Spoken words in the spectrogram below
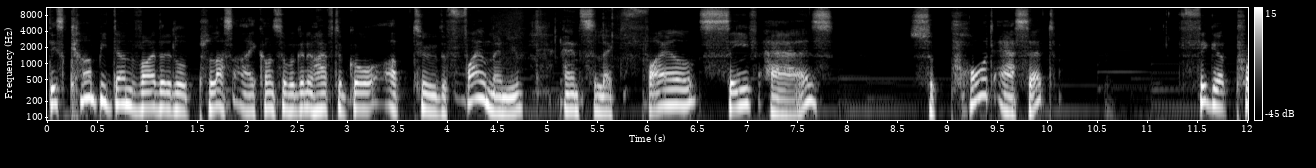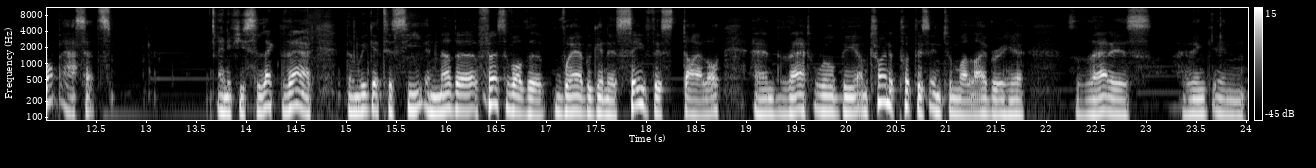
This can't be done via the little plus icon, so we're going to have to go up to the file menu and select file, save as, support asset, figure prop assets. And if you select that, then we get to see another, first of all, the where we're going to save this dialog. And that will be, I'm trying to put this into my library here. So that is, I think in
